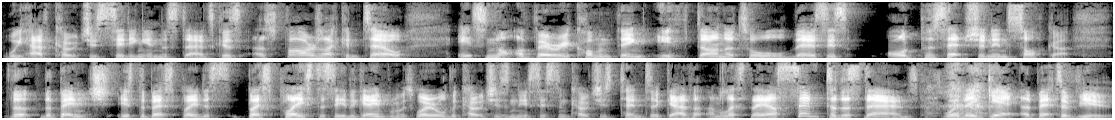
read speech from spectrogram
we have coaches sitting in the stands? Because as far as I can tell, it's not a very common thing if done at all. There's this odd perception in soccer that the bench is the best place to, best place to see the game from. It's where all the coaches and the assistant coaches tend to gather unless they are sent to the stands where they get a better view,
